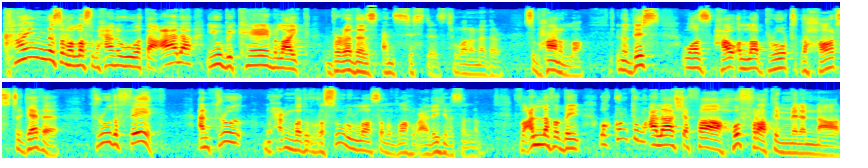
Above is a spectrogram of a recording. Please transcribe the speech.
kindness of Allah subhanahu wa ta'ala, you became like brothers and sisters to one another. Subhanallah. You know, this was how Allah brought the hearts together through the faith and through Muhammadur Rasulullah sallallahu alayhi wasallam. فَعَلَّفَ بَيْنِ وَكُنْتُمْ عَلَى شَفَا حُفْرَةٍ مِّنَ النَّارِ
